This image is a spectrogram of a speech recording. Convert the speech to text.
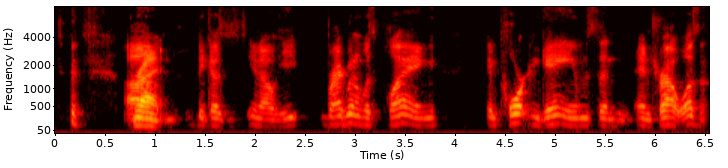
um, right? Because you know he Bregman was playing important games, and and Trout wasn't.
